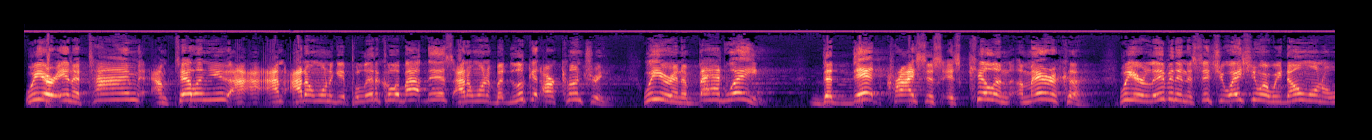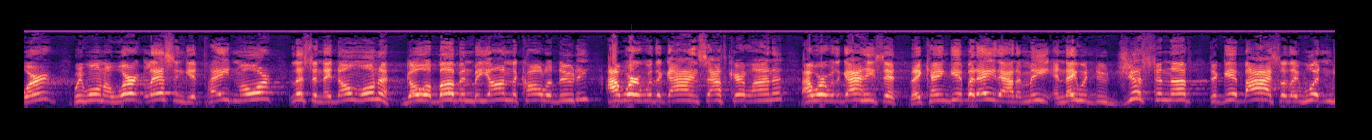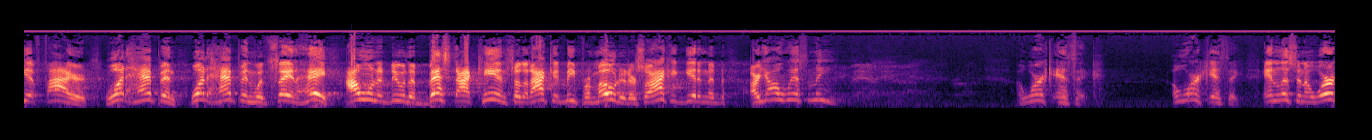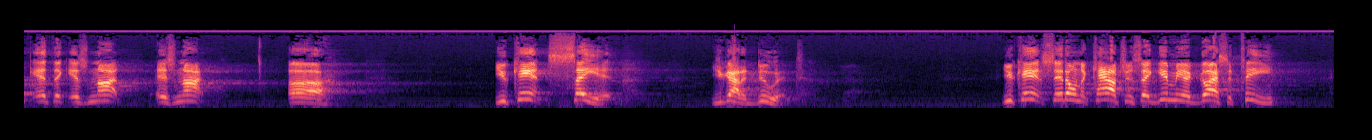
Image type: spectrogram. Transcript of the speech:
We are in a time, I'm telling you, I, I, I don't want to get political about this. I don't want to, but look at our country. We are in a bad way. The debt crisis is killing America. We are living in a situation where we don't want to work. We want to work less and get paid more. Listen, they don't want to go above and beyond the call of duty. I worked with a guy in South Carolina. I worked with a guy, and he said, they can't get but eight out of me, and they would do just enough to get by so they wouldn't get fired. What happened? What happened with saying, hey, I want to do the best I can so that I could be promoted or so I could get in the. Are y'all with me? A work ethic. A work ethic. And listen, a work ethic is not is not, uh, you can't say it, you got to do it. You can't sit on the couch and say, Give me a glass of tea,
